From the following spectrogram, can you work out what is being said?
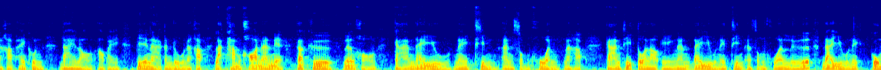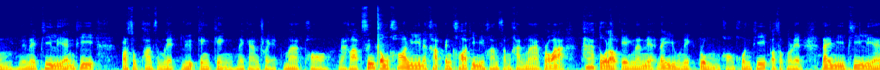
นะครับ ให้คุณได้ลองเอาไปพิจารณากันดูนะครับ หลักธรรมข้อนั้นเนี่ยก็คือเรื่องของการได้อยู่ในถิ่นอันสมควรนะครับ การที่ตัวเราเองนั้นได้อยู่ในถิ่นอันสมควร หรือได้อยู่ในกลุ่ม หรือในพี่เลี้ยงที่ประสบความสำเร็จหรือเก่งๆ ในการเทรดมากพอนะครับ ซึ่งตรงข้อนี้นะครับเป็นข้อที่มีความสำคัญมาก เพราะว่าถ้าตัวเราเองนั้นเนี่ยได้อยู่ในกลุ่มของคนที่ประสบความสำเร็จได้มีพี่เลี้ยง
